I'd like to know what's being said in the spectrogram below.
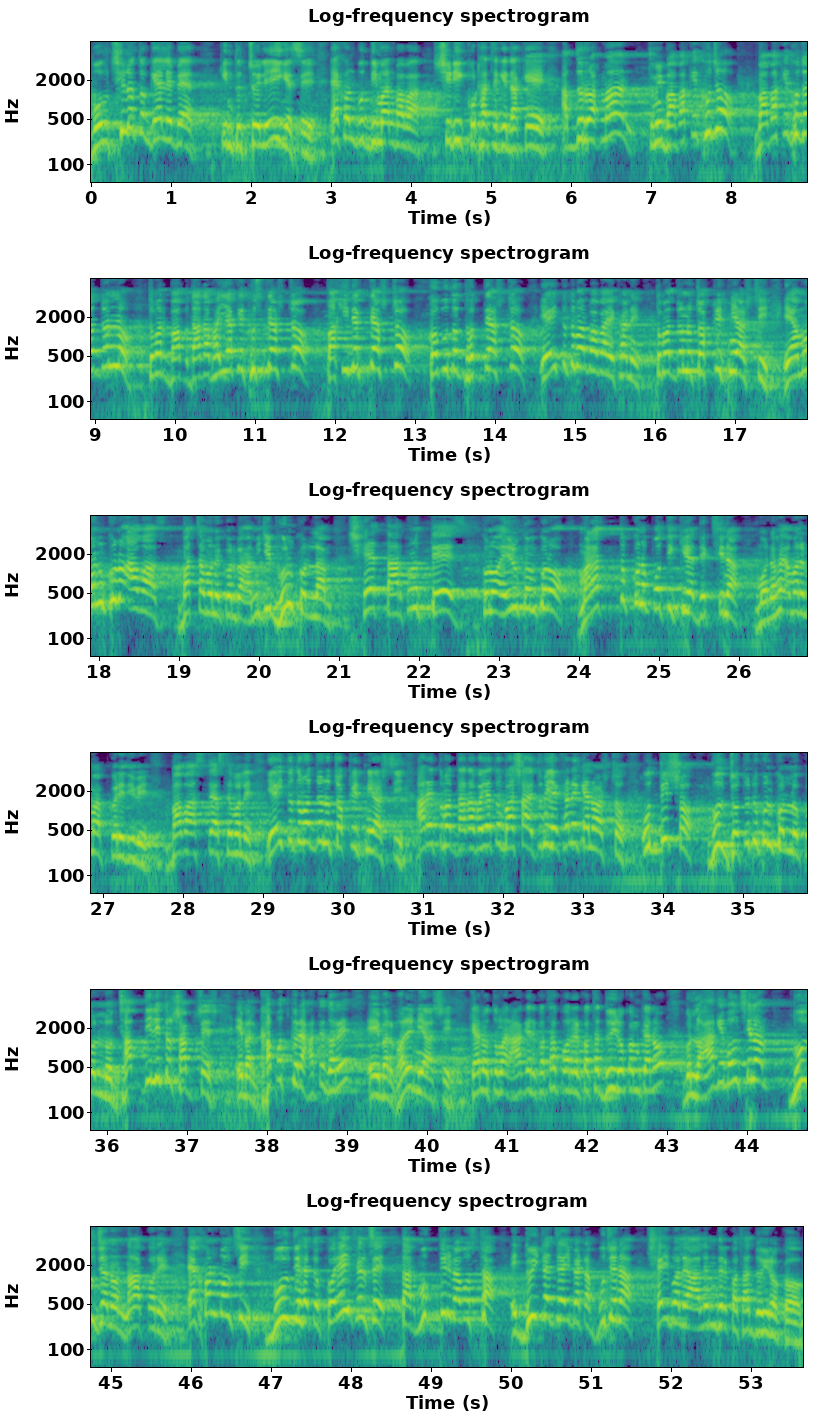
বলছিল তো গেলে বেত কিন্তু চলেই গেছে। এখন বুদ্ধিমান বাবা সিঁড়ি কোঠা থেকে ডাকে, আব্দুর রহমান, তুমি বাবাকে খুঁজো? বাবাকে খোঁজার জন্য তোমার দাদা ভাইয়াকে খুঁজতে আসছো? পাখি দেখতে আসছো? কবুতর ধরতে আসছো? এই তো তোমার বাবা এখানে। তোমার জন্য চকলেট নিয়ে আসছি। এমন কোনো আওয়াজ বাচ্চা মনে করবে, আমি যে ভুল করলাম, সে তার কোনো তেজ কোনো এরকম কোনো মারাত্মক কোনো প্রতিক্রিয়া দেখছি না। মনে হয় আমার মাফ করে দিবে। বাবা আস্তে আস্তে বলে, এই তো তোমার জন্য চকলেট নিয়ে আসছি। আরে তোমার দাদা ভাইয়া তো বাসায়, তুমি এখানে কেন আসছো? উদ্দেশ্য, ভুল যতটুকুন করল করল। ঝাঁপ দিলি তো সব শেষ। এবার ঘাপত করে হাতে ধরে এইবার ঘরে নিয়ে আসে। কেন, তোমার আগের কথা, পরের কথা দুই রকম কেন? বলল, আগে বলছিলাম ভুল যেন না করে। এখন বলছি, ভুল যেহেতু করেই ফেলছে, তার মুক্তির ব্যবস্থা এই দুইটা যেই বেটা বুঝে না, সেই বলে আলেমদের কথা দুই রকম।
